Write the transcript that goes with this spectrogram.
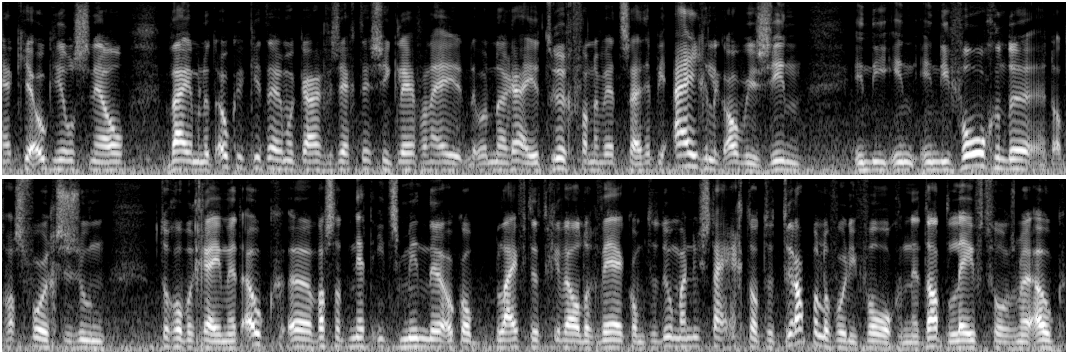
Merk je ook heel snel. Wij hebben het ook een keer tegen elkaar gezegd. Hè, Sinclair van hey, dan rij je terug van de wedstrijd. Heb je eigenlijk alweer zin in die, in, in die volgende. Dat was vorig seizoen toch op een gegeven moment ook. Uh, was dat net iets minder. Ook al blijft het geweldig werk om te doen. Maar nu sta je echt al te trappelen voor die volgende. Dat leeft volgens mij ook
